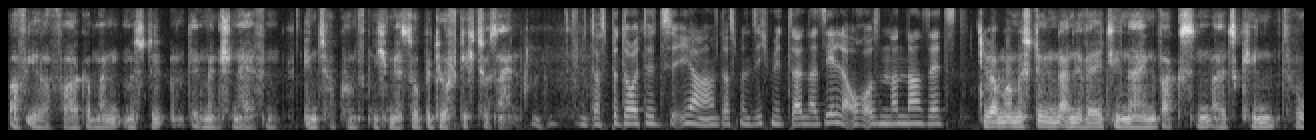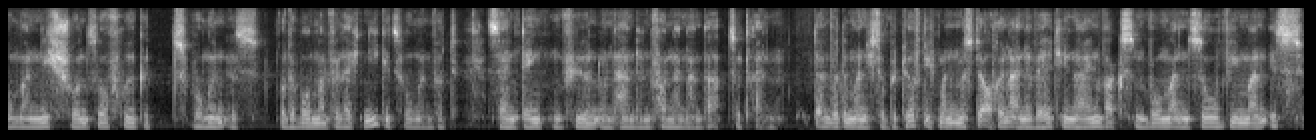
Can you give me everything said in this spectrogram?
auf Ihre Frage, man müsste den Menschen helfen, in Zukunft nicht mehr so bedürftig zu sein. Und das bedeutet ja, dass man sich mit seiner Seele auch auseinandersetzt. Ja, man müsste in eine Welt hineinwachsen als Kind, wo man nicht schon so früh gezwungen ist oder wo man vielleicht nie gezwungen wird, sein Denken, Fühlen und Handeln voneinander abzutrennen dann würde man nicht so bedürftig. Man müsste auch in eine Welt hineinwachsen, wo man so, wie man ist,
